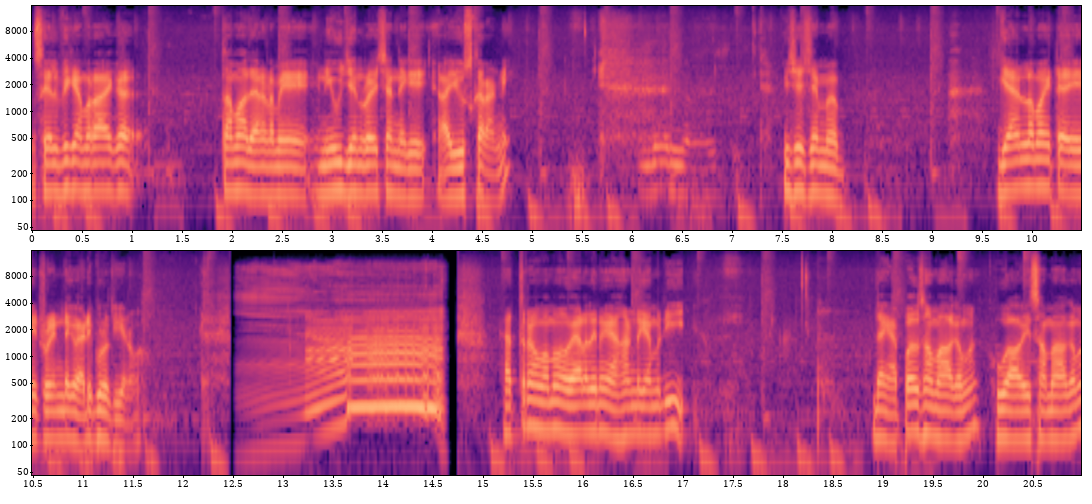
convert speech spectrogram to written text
සෙල්ෆි කැමරායක තමා දැනට මේ නිව් ජෙනරේෂන් එක අයුස් කරන්නේ. විශේෂෙන්ම ගෑන් ළමයිට ඒ ට්‍රෙන්ඩ් එක වැඩිපුර තියෙනවා. ඇත්තරම මම ඔයාල දෙන ඇහන්ඩ කැමති දැන් ඇපල් සමාගම හුවාවේ සමාගම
